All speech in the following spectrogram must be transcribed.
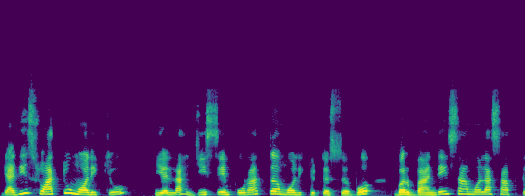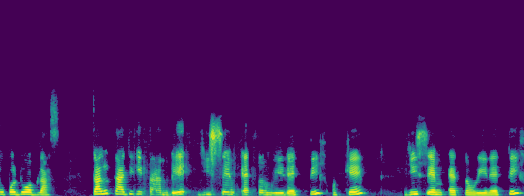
Jadi suatu molekul ialah jisim purata molekul tersebut berbanding samalah 1 per 12. Kalau tadi kita ambil jisim atom relatif, okey jisim atom relatif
